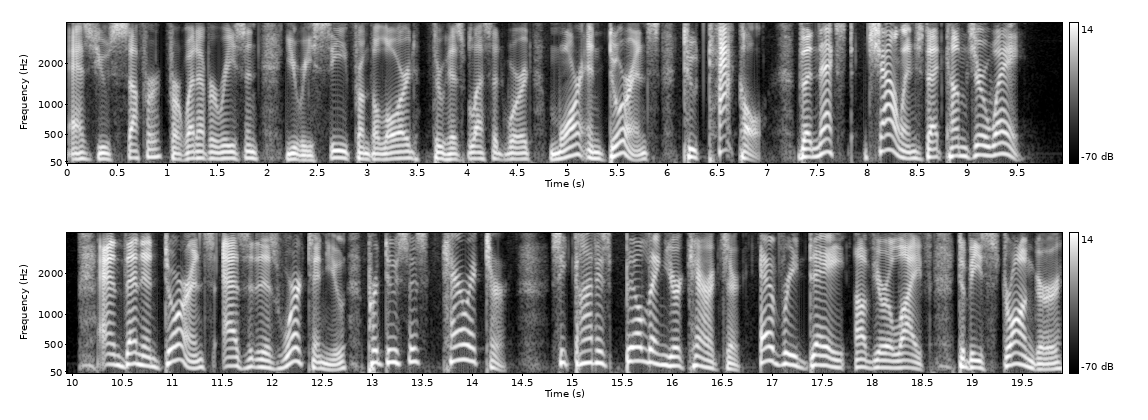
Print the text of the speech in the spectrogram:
As you suffer for whatever reason, you receive from the Lord through His blessed word more endurance to tackle the next challenge that comes your way. And then endurance, as it is worked in you, produces character. See, God is building your character every day of your life to be stronger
